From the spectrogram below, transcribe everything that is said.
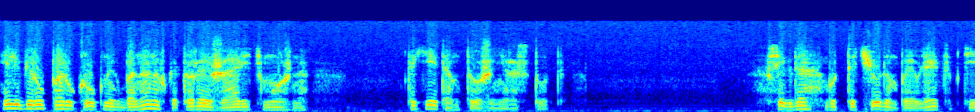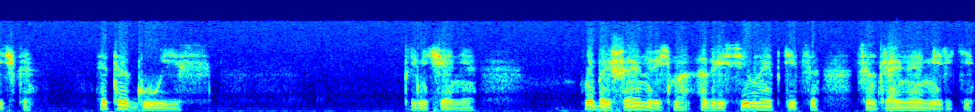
Или беру пару крупных бананов, которые жарить можно. Такие там тоже не растут. Всегда, будто чудом, появляется птичка. Это гуис. Примечание. Небольшая, но весьма агрессивная птица Центральной Америки.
